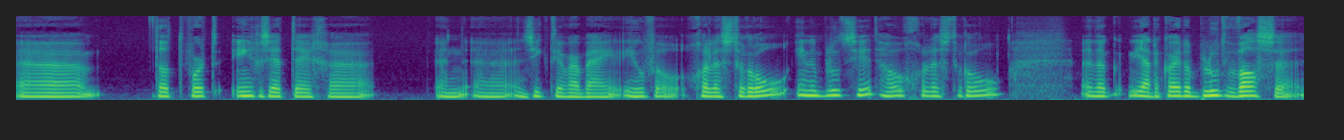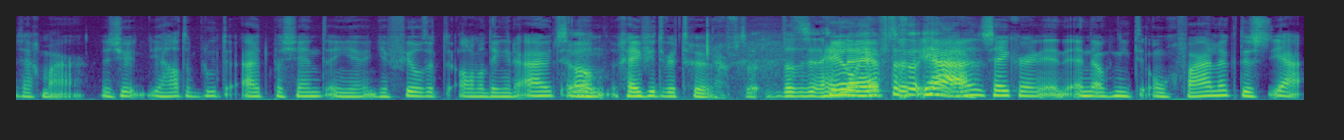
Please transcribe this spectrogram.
uh, dat wordt ingezet tegen een, een ziekte waarbij heel veel cholesterol in het bloed zit, hoog cholesterol. En dan, ja, dan kan je dat bloed wassen, zeg maar. Dus je, je haalt het bloed uit de patiënt en je, je filtert allemaal dingen eruit. En dan geef je het weer terug. Dat is een hele Heel heftige... ja. zeker. En, en, ook niet ongevaarlijk. Dus ja...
